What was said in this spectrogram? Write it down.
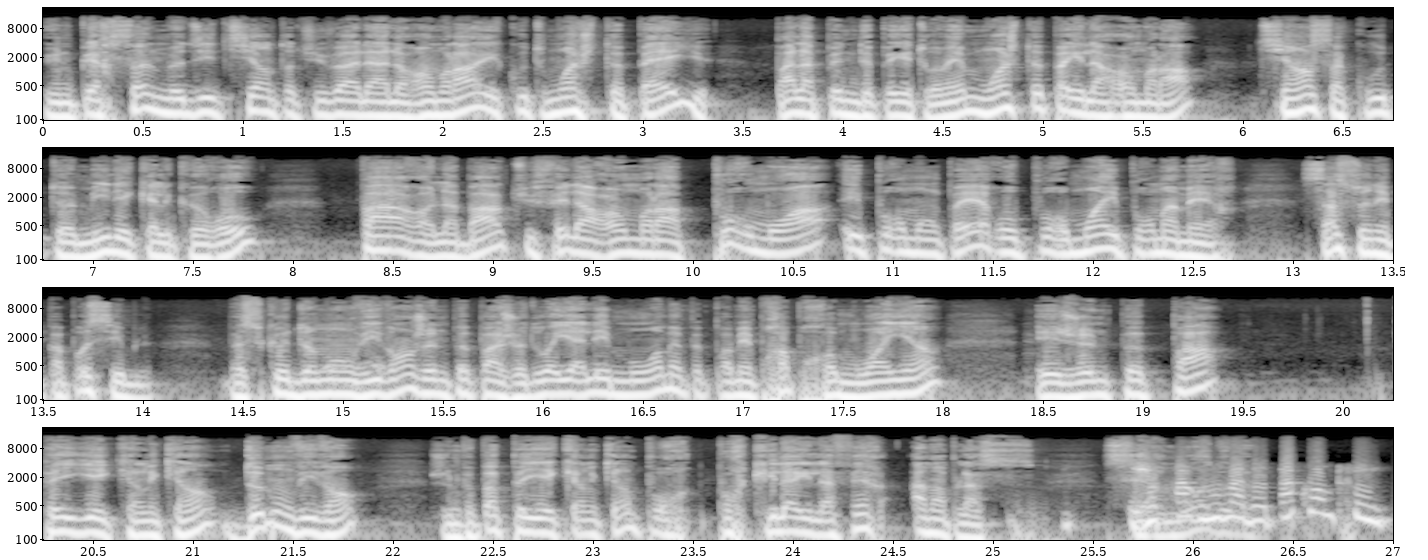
Une personne me dit, tiens, toi tu veux aller à la Umrah, écoute, moi je te paye, pas la peine de payer toi-même, moi je te paye la Umrah, tiens, ça coûte 1000 et quelques euros, pars là-bas, tu fais la Umrah pour moi et pour mon père ou pour moi et pour ma mère. Ça, ce n'est pas possible. Parce que de mon vivant, je ne peux pas. Je dois y aller moi, mais par mes propres moyens. Et je ne peux pas payer quelqu'un de mon vivant. Je ne peux pas payer quelqu'un pour, pour qu'il aille la faire à ma place. Je crois que vous n'avez pas compris,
